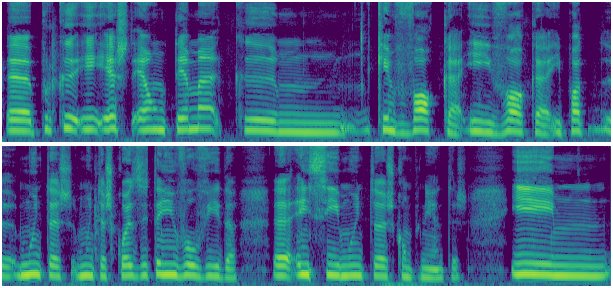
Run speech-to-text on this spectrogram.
Uh, porque este é um tema que, hum, que invoca e evoca e pode, uh, muitas, muitas coisas e tem envolvida uh, em si muitas componentes. E hum,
